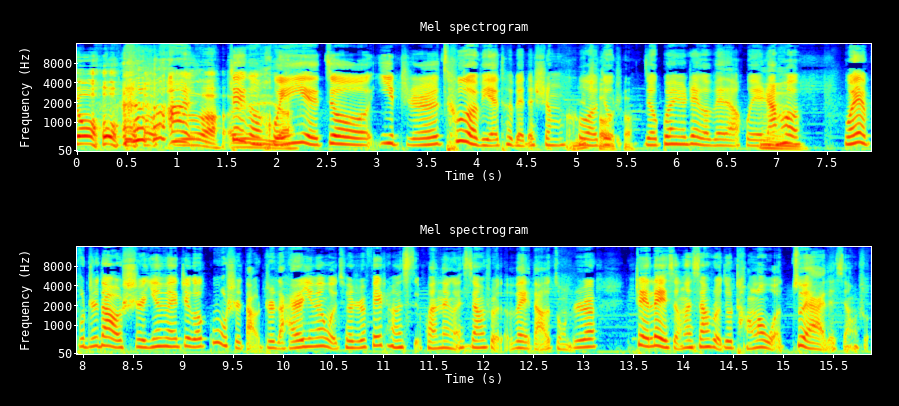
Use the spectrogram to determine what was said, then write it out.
呦，啊这个回忆就一直特别特别的深刻，就就关于这个味道回忆。嗯然后我也不知道是因为这个故事导致的，还是因为我确实非常喜欢那个香水的味道。总之，这类型的香水就成了我最爱的香水。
